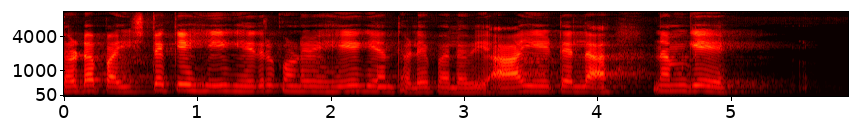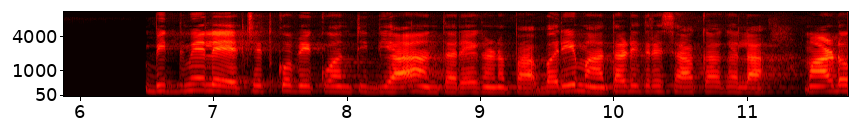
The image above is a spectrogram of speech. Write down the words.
ದೊಡ್ಡಪ್ಪ, ಇಷ್ಟಕ್ಕೆ ಹೀಗೆ ಹೆದರ್ಕೊಂಡ್ರೆ, ಹೇಗೆ? ಅಂತಾಳೆ ಪಲ್ಲವಿ. ಆ ಏಟೆಲ್ಲ ನಮಗೆ ಬಿದ್ದ ಮೇಲೆ ಎಚ್ಚೆತ್ಕೋಬೇಕು ಅಂತಿದ್ಯಾ ಅಂತಾರೆ ಗಣಪ. ಬರೀ ಮಾತಾಡಿದರೆ ಸಾಕಾಗಲ್ಲ, ಮಾಡೋ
